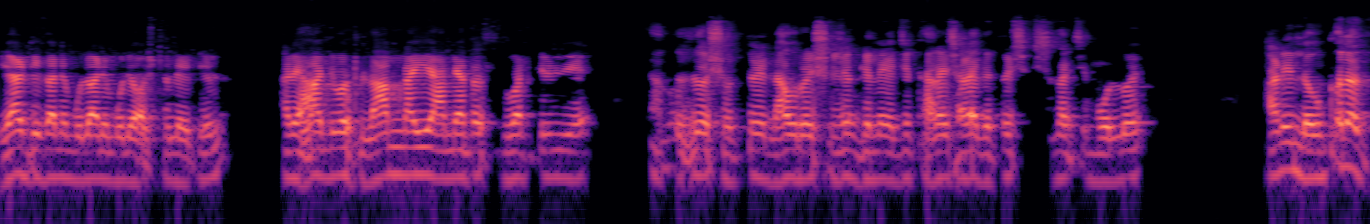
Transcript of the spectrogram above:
या ठिकाणी मुलं आणि मुली हॉस्टेलला येतील. आणि हा दिवस लांब नाही आम्ही आता सुरुवात केलेली आहे. शोधतोय नाव रजिस्ट्रेशन केलं याची कार्यशाळा घेतोय शिक्षकांशी बोललोय. आणि लवकरच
